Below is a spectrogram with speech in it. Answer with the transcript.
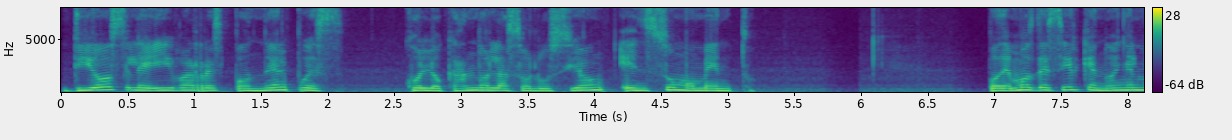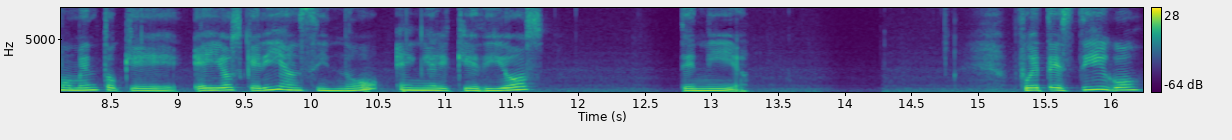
Dios le iba a responder pues colocando la solución en su momento. Podemos decir que no en el momento que ellos querían, sino en el que Dios tenía. Fue testigo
